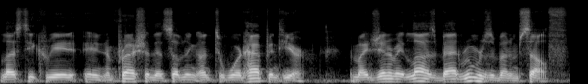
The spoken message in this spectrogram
lest he create an impression that something untoward happened here. It might generate las, bad rumors about himself.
